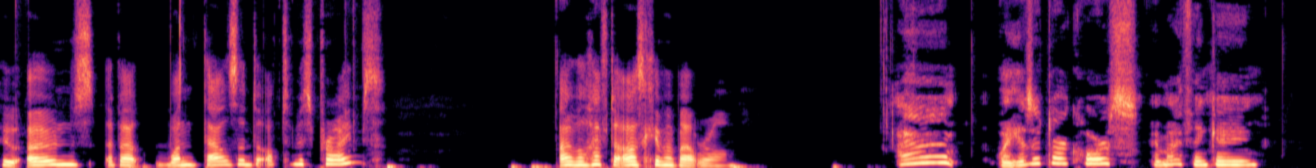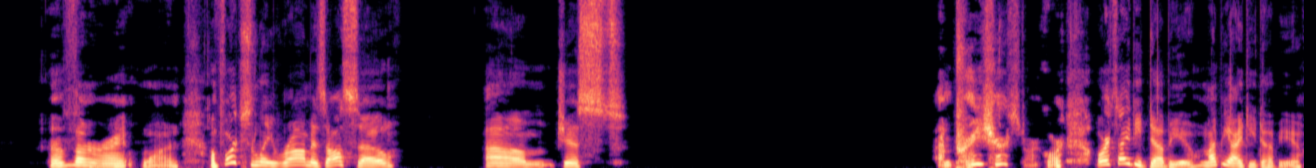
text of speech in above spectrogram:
who owns about 1,000 Optimus Primes? I will have to ask him about Rom. Um, wait, is it Dark Horse? Am I thinking of the right one? Unfortunately, Rom is also, um, just. I'm pretty sure it's Dark Horse. Or it's IDW. It might be IDW.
